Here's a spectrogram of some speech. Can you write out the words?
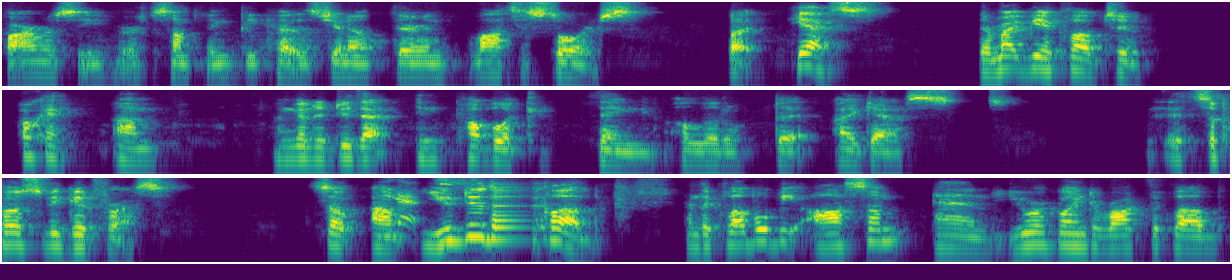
pharmacy or something because you know they're in lots of stores. But yes, there might be a club too. Okay, um, I'm gonna do that in public thing a little bit, I guess. It's supposed to be good for us. So um, Yes. you do the club, and the club will be awesome, and you are going to rock the club,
